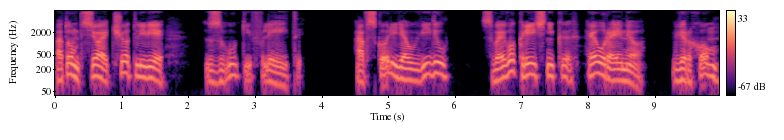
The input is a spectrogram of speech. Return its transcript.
потом все отчетливее, звуки флейты. А вскоре я увидел своего крестника Эуремио, верхом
